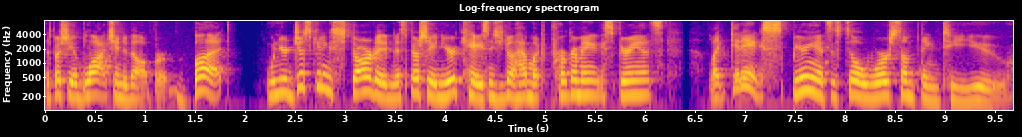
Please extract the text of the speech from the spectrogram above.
Especially a blockchain developer. But when you're just getting started, and especially in your case, since you don't have much programming experience, like getting experience is still worth something to you,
